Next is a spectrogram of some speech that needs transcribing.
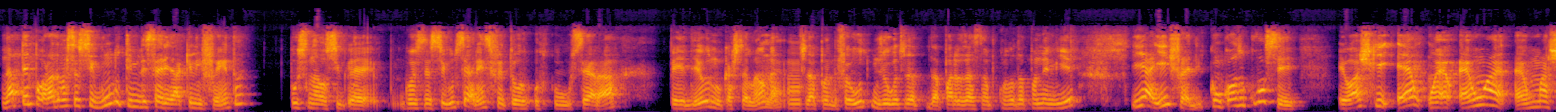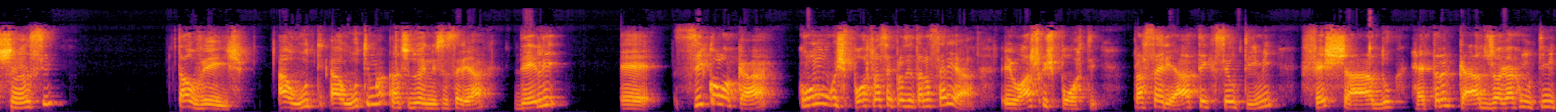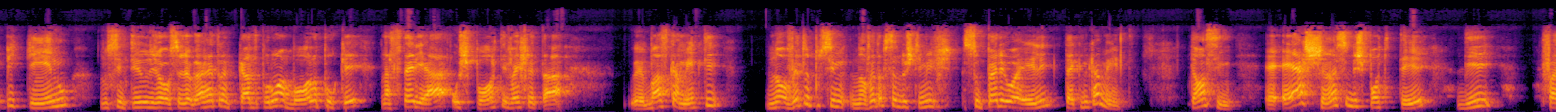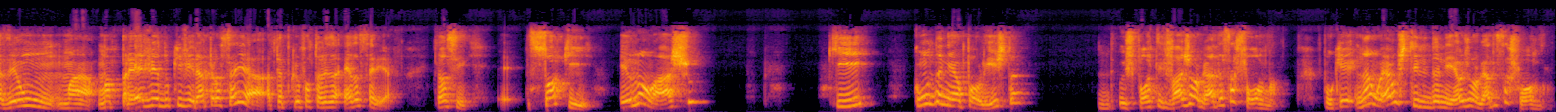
na temporada, vai ser o segundo time de Série A que ele enfrenta. Por sinal, é, o segundo cearense enfrentou o, o Ceará, perdeu no Castelão, né? Antes da pandemia, foi o último jogo antes da, da paralisação por conta da pandemia. E aí, Fred, concordo com você. Eu acho que é, é, é, uma, é uma chance, talvez a, a última, antes do início da Série A, dele é, se colocar como o esporte vai se apresentar na Série A. Eu acho que o esporte, para a Série A, tem que ser o time fechado, retrancado, jogar com um time pequeno, no sentido de você jogar retrancado por uma bola, porque na Série A o esporte vai enfrentar é, basicamente 90%, 90 dos times superior a ele tecnicamente. Então, assim, é, é a chance do esporte ter de fazer um, uma, uma prévia do que virá pela Série A, até porque o Fortaleza é da Série A. Então, assim, é, só que eu não acho que com o Daniel Paulista o esporte vai jogar dessa forma. Porque não é o estilo de Daniel jogar dessa forma.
